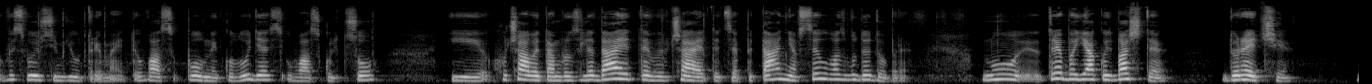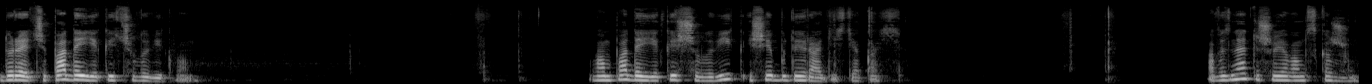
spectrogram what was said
ви свою сім'ю утримаєте. У вас повний колодязь, у вас кольцо. І хоча ви там розглядаєте, вивчаєте це питання, все у вас буде добре. Ну, треба якось, бачите, до речі, до речі, падає якийсь чоловік вам. Вам падає якийсь чоловік, і ще буде і радість якась. А ви знаєте, що я вам скажу?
